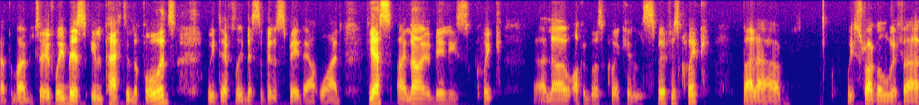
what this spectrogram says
at the moment too. If we miss impact in the forwards, we definitely miss a bit of speed out wide. Yes, I know Meaney's quick. I know Okunbor's quick and Smith is quick, but um, we struggle with uh,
